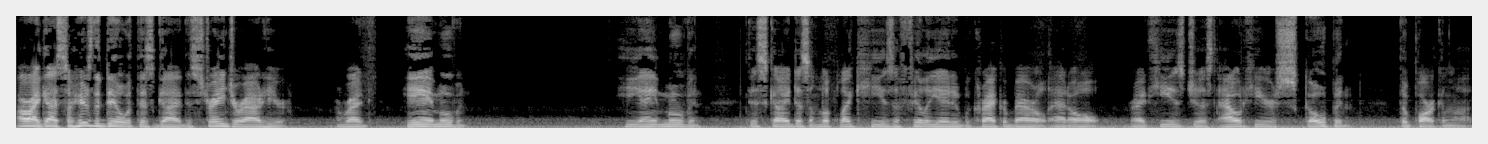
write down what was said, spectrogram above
All right, guys, so here's the deal with this guy, this stranger out here. All right, he ain't moving. He ain't moving. This guy doesn't look like he is affiliated with Cracker Barrel at all, right? He is just out here scoping the parking lot.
